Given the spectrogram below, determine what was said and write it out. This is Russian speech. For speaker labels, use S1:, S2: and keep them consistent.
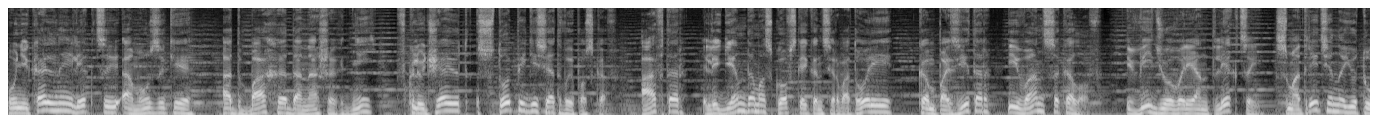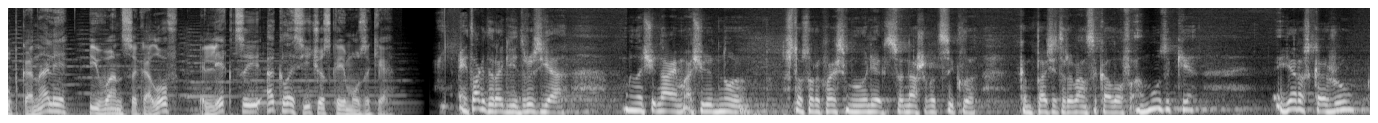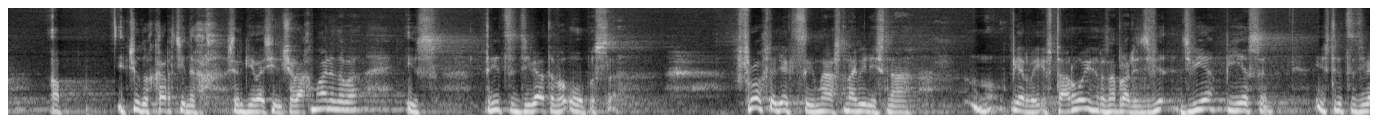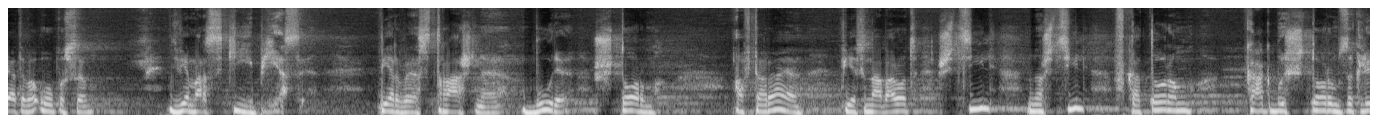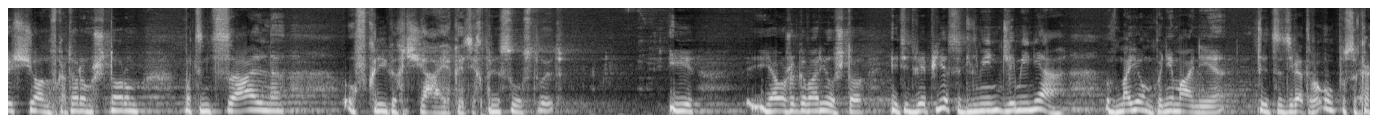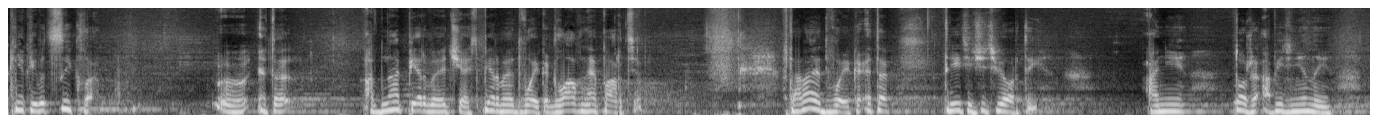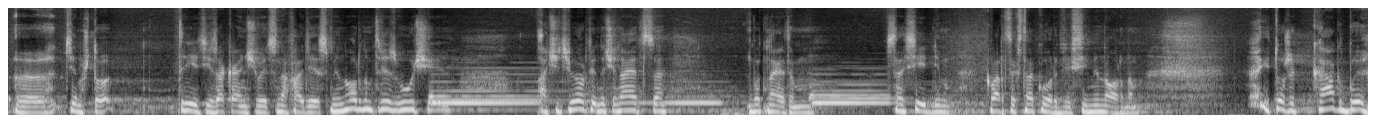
S1: Уникальные лекции о музыке «От Баха до наших дней» включают 150 выпусков. Автор – легенда Московской консерватории, композитор Иван Соколов. Видеовариант лекций смотрите на YouTube-канале «Иван Соколов. Лекции о классической музыке».
S2: Итак, дорогие друзья, мы начинаем очередную 148-ю лекцию нашего цикла «Композитор Иван Соколов о музыке». Я расскажу о этюдах, картинах Сергея Васильевича Рахманинова из 39-го опуса. В прошлой лекции мы остановились на ну, первой и второй, разобрали две, две пьесы из 39-го опуса, две морские пьесы. Первая «Страшная буря», «Шторм», а вторая пьеса, наоборот, «Штиль», но штиль, в котором как бы шторм заключен, в котором шторм потенциально в криках чаек этих присутствует. И я уже говорил, что эти две пьесы для, меня, для меня в моем понимании 39-го опуса, как некоего цикла. Э, это одна первая часть, первая двойка, главная партия. Вторая двойка – это третий, четвертый. Они тоже объединены э, тем, что третий заканчивается на фаде с минорным трезвучием, а четвертый начинается вот на этом соседнем кварцекстаккорде, си минорном. И тоже как бы,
